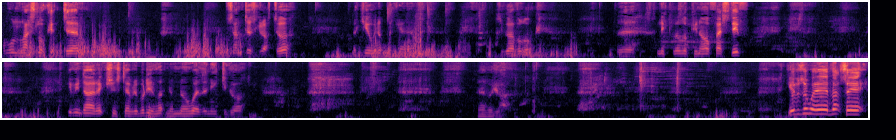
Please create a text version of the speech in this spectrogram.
One last look at um, Santa's Grotto. They're queuing up the cars to go have a look. The Nicola looking all festive. Giving directions to everybody and letting them know where they need to go. There we go. Give us a wave, that's it.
